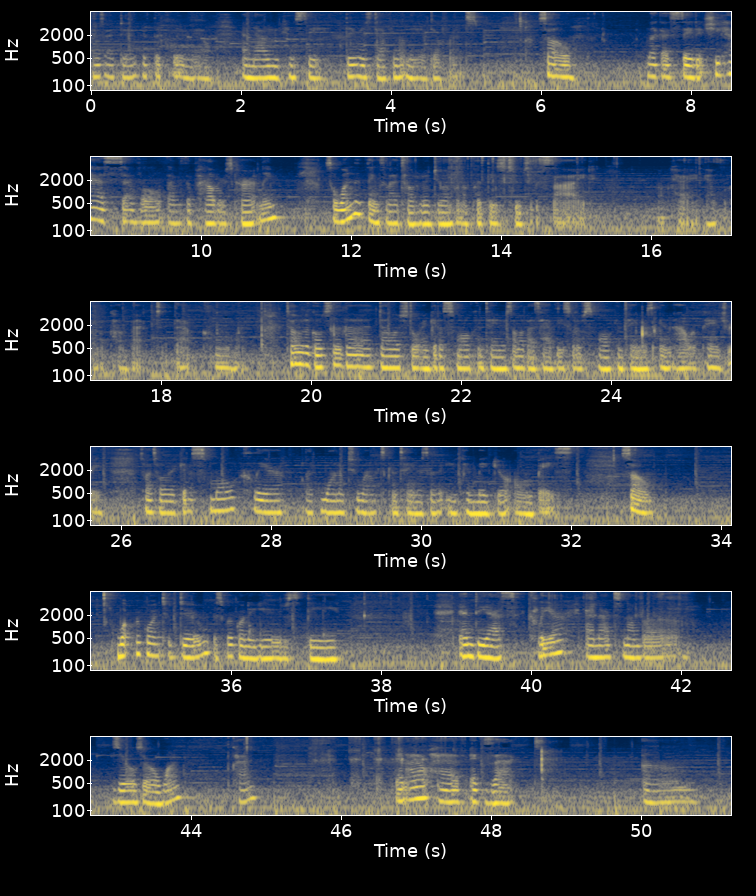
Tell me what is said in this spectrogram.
as I did with the clear nail. And now you can see there is definitely a difference. So, like I stated, she has several of the powders currently. So one of the things that I told her to do, I'm gonna put these two to the side. Okay, and we're gonna come back to that clean one. told her to go to the dollar store and get a small container. Some of us have these sort of small containers in our pantry. So I told her to get a small, clear, like one or two ounce container so that you can make your own base. So what we're going to do is we're going to use the NDS Clear, and that's number 001, okay? And I don't have exact um,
